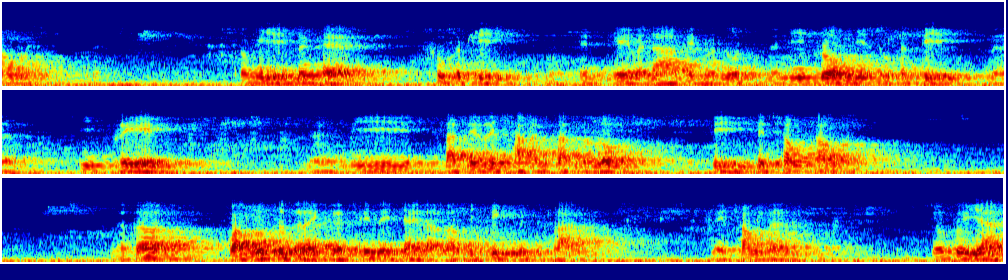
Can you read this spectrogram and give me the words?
องๆเลยก็มีตั้งแต่สุขติ เป็นเทวดาเป็นมนุษย์มีพรหมมีสุขตินะมีเปรตนะมีสัตว์เดรัจฉานสัตว์นรกสี่เป็นช่องๆแล้วก็ความรู้สึกอะไรเกิดขึ้นในใจเราเราไปติ๊กหนึ่งครั้งในช่องนั้น ยกตัวอย่าง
